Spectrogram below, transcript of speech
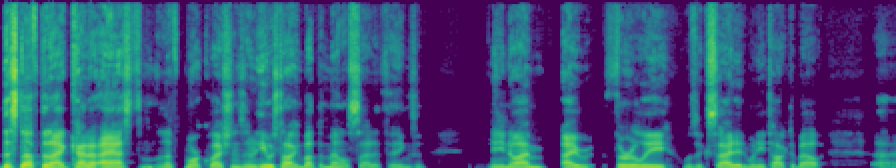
the stuff that I kind of I asked more questions, and he was talking about the mental side of things, and, and you know I'm I thoroughly was excited when he talked about uh,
